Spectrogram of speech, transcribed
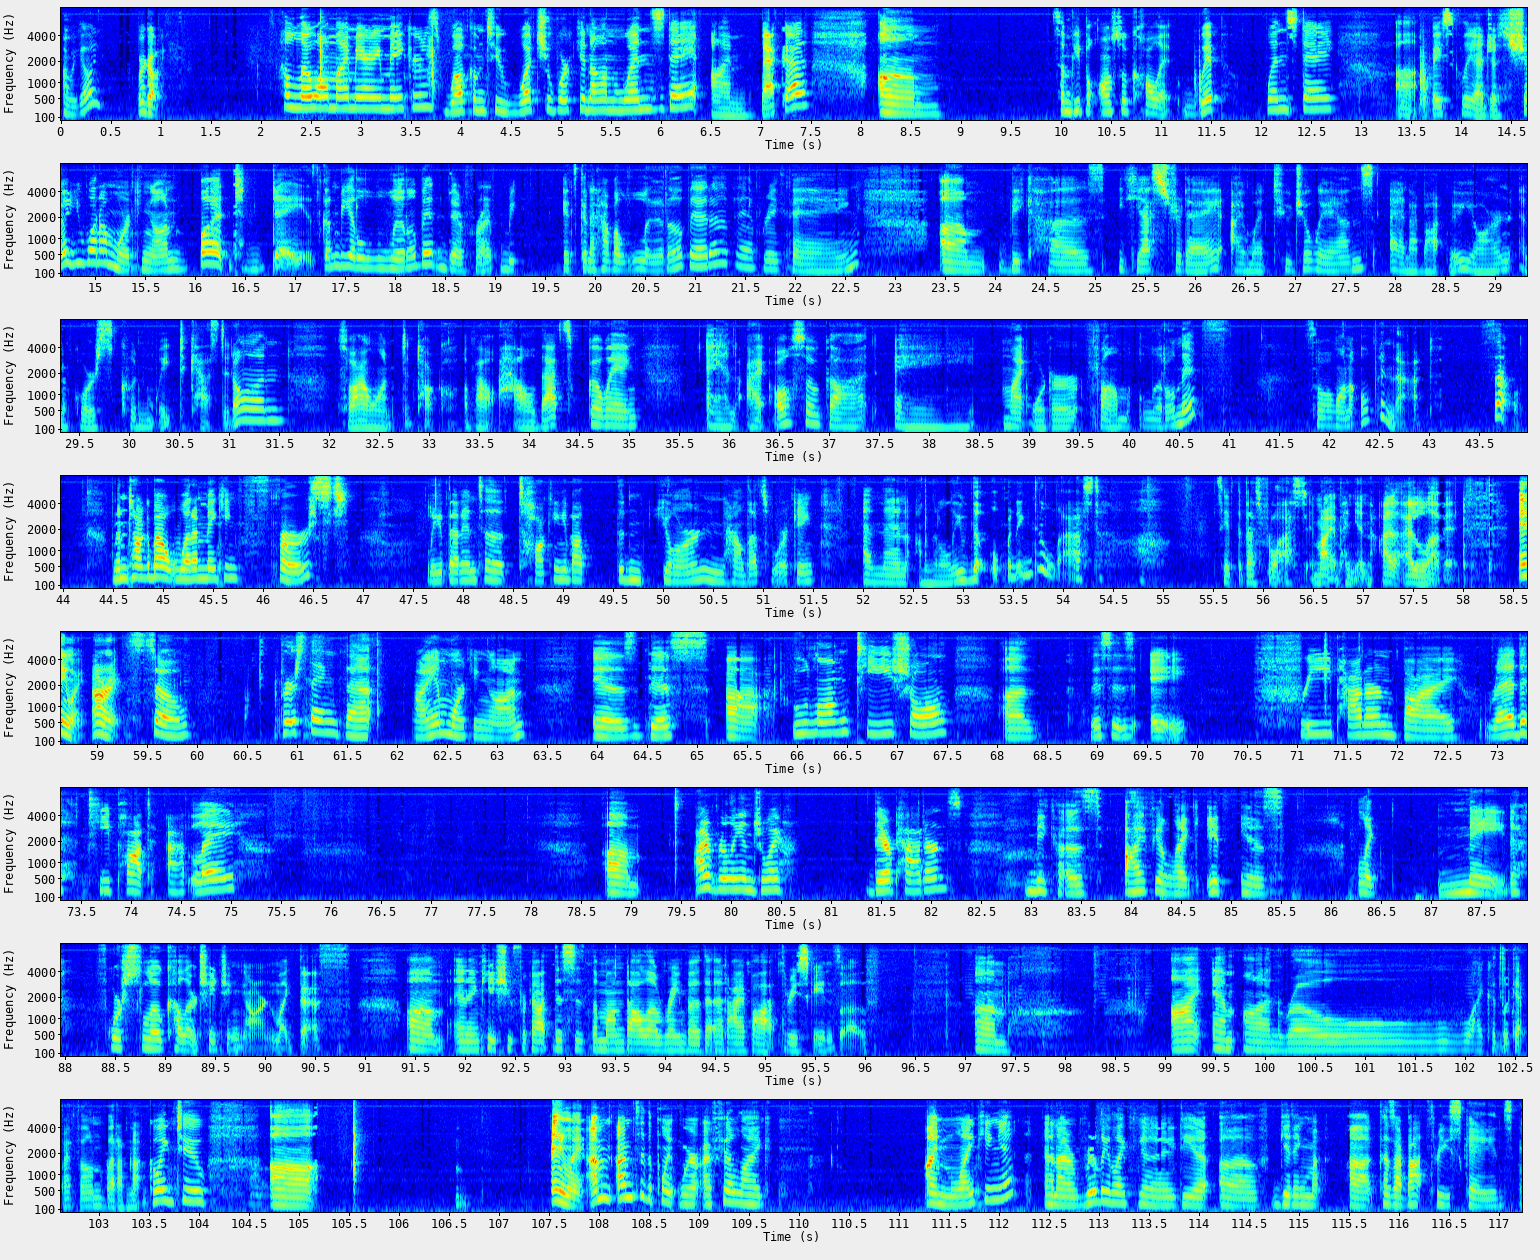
Are we going? We're going. Hello, all my merry makers. Welcome to What You Working On Wednesday. I'm Becca. Um, some people also call it WIP Wednesday. Uh, basically, I just show you what I'm working on, but today is going to be a little bit different. It's going to have a little bit of everything um, because yesterday I went to Joann's and I bought new yarn and of course couldn't wait to cast it on. So I want to talk about how that's going. And I also got a my order from Little Knits. So I want to open that. So I'm going to talk about what I'm making first. Leave that into talking about the yarn and how that's working and then I'm gonna leave the opening to last. Save the best for last, in my opinion. I, I love it. Anyway, all right. So first thing that I am working on is this uh, oolong tea shawl. Uh, this is a free pattern by Red Teapot Atlay. Um, I really enjoy their patterns because I feel like it is like made for slow color changing yarn like this. Um, and in case you forgot, this is the mandala rainbow that I bought three skeins of. Um, I am on row, I could look at my phone, but I'm not going to. Uh, anyway, I'm, I'm to the point where I feel like I'm liking it, and I really like the idea of getting my, because uh, I bought three skeins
